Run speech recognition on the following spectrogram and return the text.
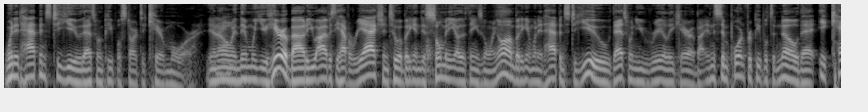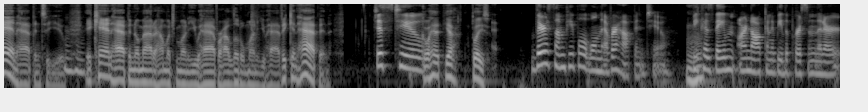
when it happens to you, that's when people start to care more, you know. Right. And then when you hear about it, you obviously have a reaction to it. But again, there's so many other things going on. But again, when it happens to you, that's when you really care about it. And it's important for people to know that it can happen to you. Mm-hmm. It can happen no matter how much money you have or how little money you have. It can happen. Just to Go ahead. Yeah, please. there are some people it will never happen to Mm-hmm. because they are not going to be the person that are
